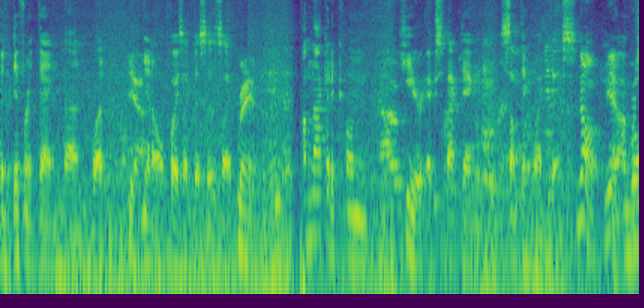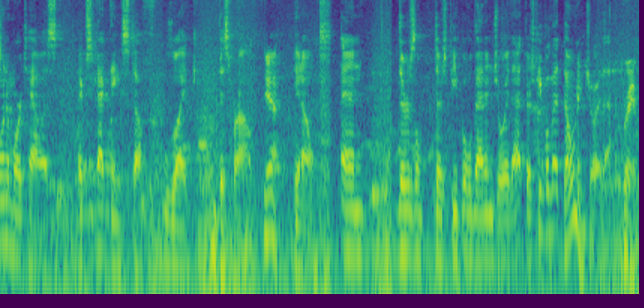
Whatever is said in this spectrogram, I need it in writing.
a different thing than what Yeah. you know a place like this is. Like, right. I'm not going to come here expecting something like this. No, yeah, You know, I'm going to Mortalis expecting stuff like this round. Yeah. You know, and there's there's people that enjoy that. There's people that don't enjoy that. Right.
